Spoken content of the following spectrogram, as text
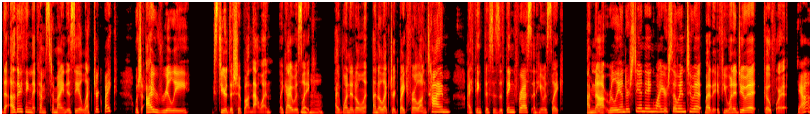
The other thing that comes to mind is the electric bike, which I really steered the ship on that one. Like I was like, mm-hmm. I've wanted a, an electric bike for a long time. I think this is a thing for us. And he was like, I'm not really understanding why you're so into it, but if you want to do it, go for it. Yeah.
